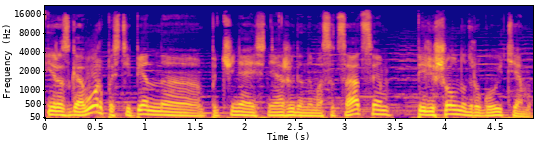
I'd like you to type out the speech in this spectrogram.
И разговор, постепенно подчиняясь неожиданным ассоциациям, перешел на другую тему.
